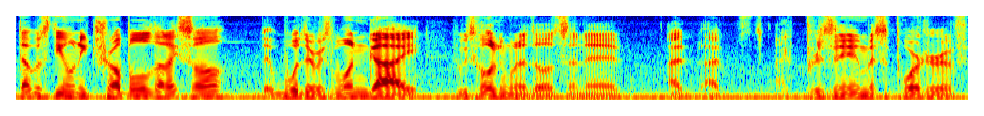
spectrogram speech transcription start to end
that was the only trouble that I saw. Well, There was one guy who was holding one of those, and uh, I, I, I presume a supporter of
